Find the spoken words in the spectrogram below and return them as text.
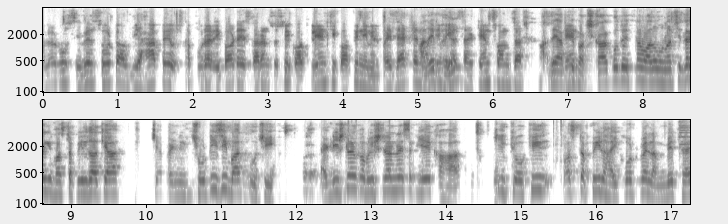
Lord, वो सिविल सूट अब यहाँ पे उसका पूरा रिकॉर्ड है इस कारण से उसकी क्लेंट की कॉपी नहीं मिल पाई। दैट कैन अरे भाई। ascertained from the अरे आपके पक्षकार को तो इतना मालूम होना चाहिए था कि फ़र्स्ट अपील का क्या क्या पेंडिंग छोटी सी बात पूछी? एडिशनल कमिश्नर ने सिर्फ़ ये कहा कि क्योंकि फ़र्स्ट अपील हाई कोर्ट में लंबित है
